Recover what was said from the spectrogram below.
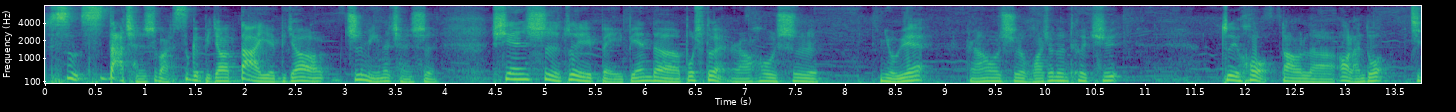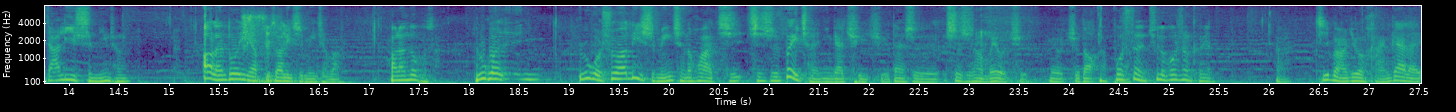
四四大城市吧，四个比较大也比较知名的城市。先是最北边的波士顿，然后是纽约，然后是华盛顿特区，最后到了奥兰多。几大历史名城，奥兰多应该不算历史名城吧？奥兰多不算。如果嗯如果说历史名城的话，其其实费城应该去一去，但是事实上没有去，没有去到。啊，波士顿去了波士顿可以了。啊，基本上就涵盖了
